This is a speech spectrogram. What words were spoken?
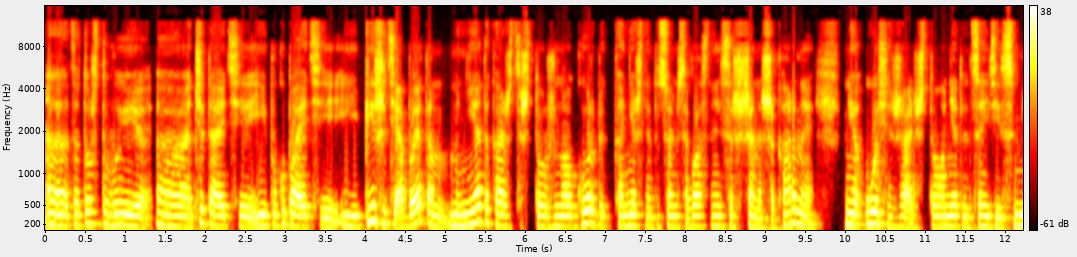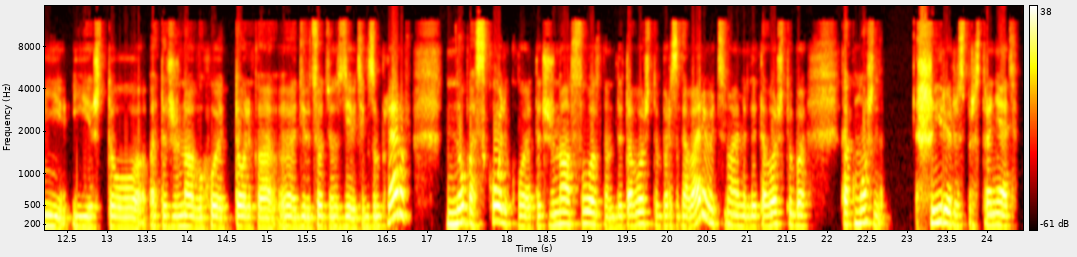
а, за то, что вы э, читаете и покупаете и пишете об этом. Мне это кажется, что журнал Горбик, конечно, я тут с вами согласна, они совершенно шикарные. Мне очень жаль, что нет лицензии СМИ и что этот журнал выходит только 999 экземпляров. Но поскольку этот журнал создан для того, чтобы разговаривать с вами, для того, чтобы как можно шире распространять Э,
